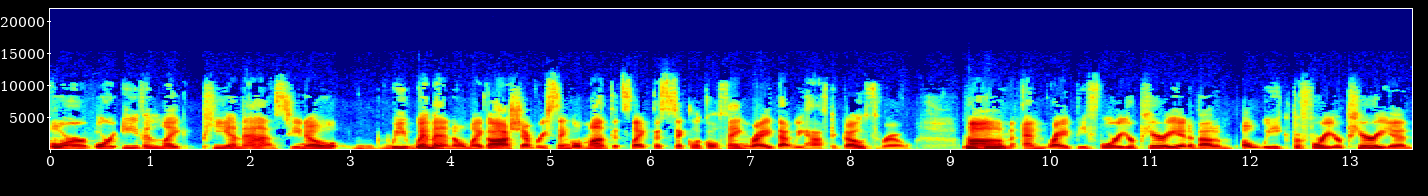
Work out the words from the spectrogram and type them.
or or even like PMS, you know, we women, oh my gosh, every single month it's like the cyclical thing, right? That we have to go through. Mm-hmm. Um, and right before your period, about a, a week before your period,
